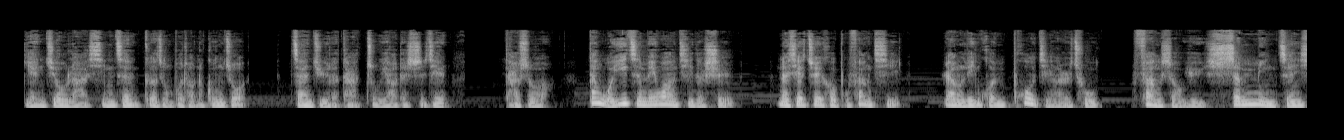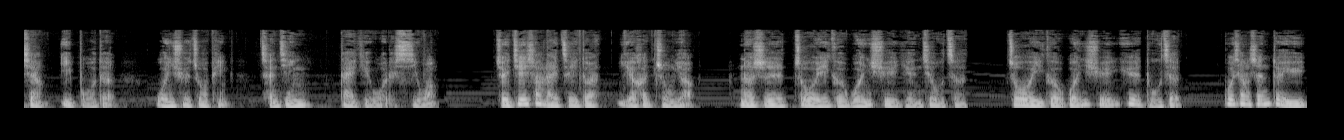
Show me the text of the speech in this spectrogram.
研究了行政各种不同的工作，占据了他主要的时间。他说：“但我一直没忘记的是，那些最后不放弃，让灵魂破茧而出，放手于生命真相一搏的文学作品，曾经带给我的希望。所以接下来这一段也很重要，那是作为一个文学研究者，作为一个文学阅读者，郭向生对于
